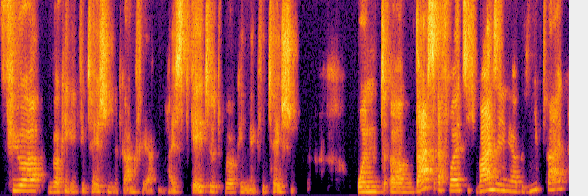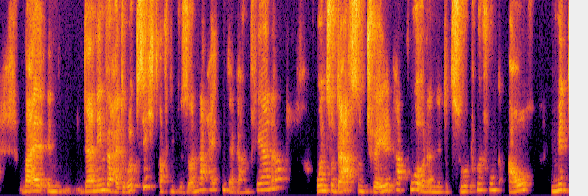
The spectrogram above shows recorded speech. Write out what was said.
für Working Equitation mit Gangpferden. Heißt Gated Working Equitation. Und ähm, das erfreut sich wahnsinniger Beliebtheit, weil in, da nehmen wir halt Rücksicht auf die Besonderheiten der Gangpferde. Und so darf so ein Trail-Parcours oder eine Dressurprüfung auch mit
